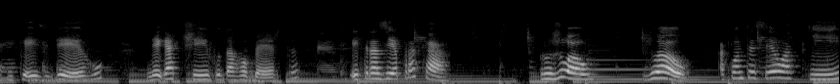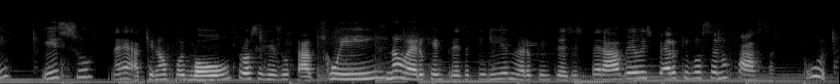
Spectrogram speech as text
um case de erro negativo da Roberta, e trazia para cá, para o João. João, aconteceu aqui Isso, né, aqui não foi bom, trouxe resultados ruins, não era o que a empresa queria, não era o que a empresa esperava, eu espero que você não faça. Putz.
